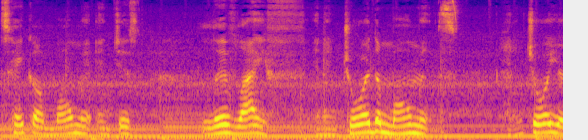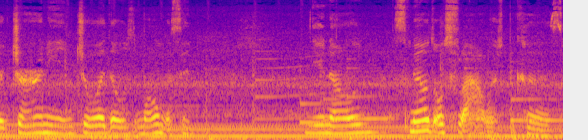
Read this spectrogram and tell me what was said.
take a moment and just live life and enjoy the moments. Enjoy your journey, enjoy those moments, and you know, smell those flowers because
